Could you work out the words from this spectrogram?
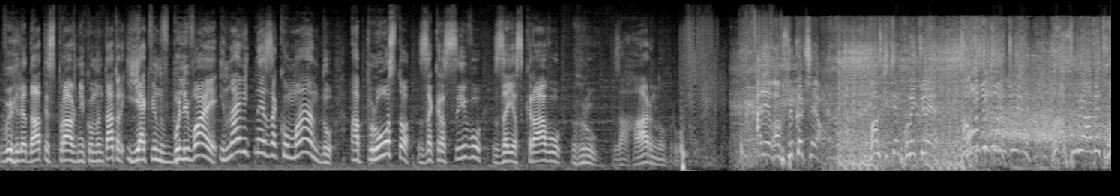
виглядати справжній коментатор і як він вболіває. І навіть не за команду, а просто за красиву, за яскраву гру, за гарну гру. Allez, Roms, le clutcher. Roms qui tient le premier duel. Roms qui tient le duel. Roms pour le 1v3.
